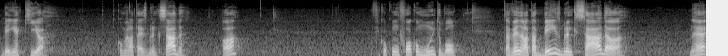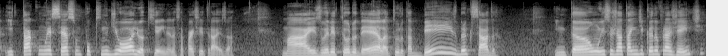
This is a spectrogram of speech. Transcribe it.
Bem aqui, ó. Como ela está esbranquiçada. Ó. Ficou com um foco muito bom. Tá vendo? Ela está bem esbranquiçada, ó. Né? E tá com excesso um pouquinho de óleo aqui ainda nessa parte de trás, ó mas o eletrodo dela, tudo, está bem esbranquiçado. Então isso já está indicando para gente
